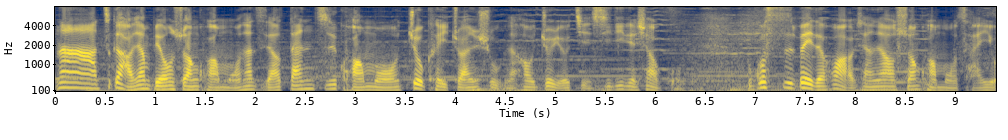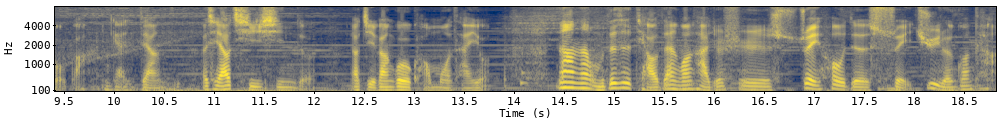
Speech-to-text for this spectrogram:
那这个好像不用双狂魔，它只要单只狂魔就可以转属，然后就有减 CD 的效果。不过四倍的话，好像要双狂魔才有吧？应该是这样子，而且要七星的，要解放过的狂魔才有。那呢，我们这次挑战关卡就是最后的水巨人关卡。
